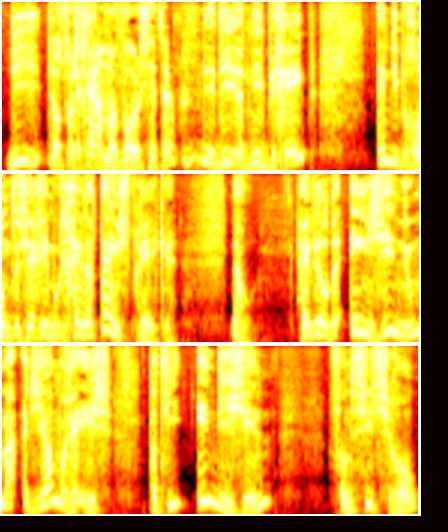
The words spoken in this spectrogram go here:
die dat waarschijnlijk... Kamervoorzitter. Die dat niet begreep. En die begon te zeggen, je moet geen Latijn spreken. Nou, hij wilde één zin doen, maar het jammere is... dat hij in die zin van Cicero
